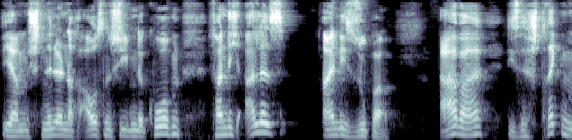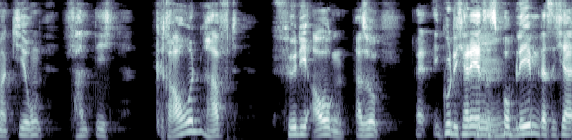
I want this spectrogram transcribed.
Wir haben schnelle nach außen schiebende Kurven. Fand ich alles eigentlich super. Aber diese Streckenmarkierung fand ich grauenhaft für die Augen. Also gut, ich hatte jetzt mhm. das Problem, dass ich ja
